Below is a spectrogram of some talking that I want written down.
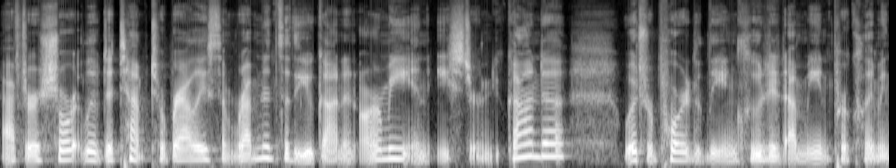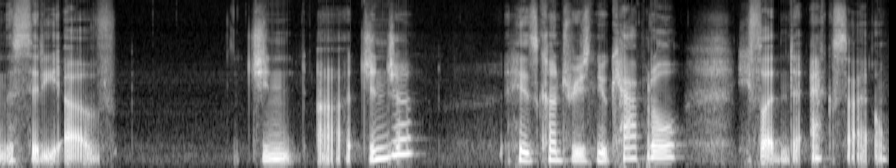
After a short lived attempt to rally some remnants of the Ugandan army in eastern Uganda, which reportedly included Amin proclaiming the city of Jin, uh, Jinja his country's new capital, he fled into exile.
